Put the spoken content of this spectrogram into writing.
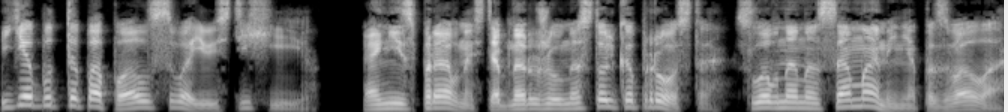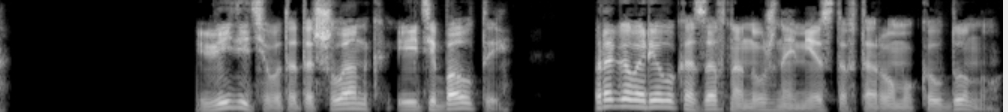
я будто попал в свою стихию. А неисправность обнаружил настолько просто, словно она сама меня позвала. «Видите вот этот шланг и эти болты?» Проговорил, указав на нужное место второму колдуну.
